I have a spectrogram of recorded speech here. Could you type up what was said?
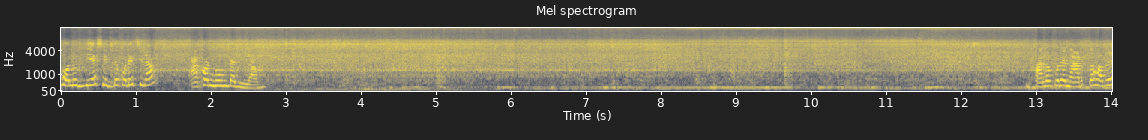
হলুদ দিয়ে সেদ্ধ করেছিলাম, এখন নুনটা দিলাম। ভালো করে নাড়তে হবে।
